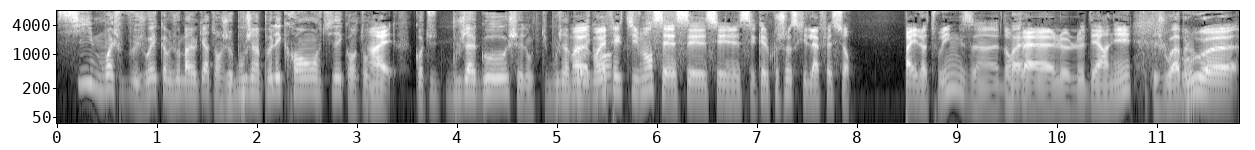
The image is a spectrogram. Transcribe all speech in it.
Si moi je jouer comme je joue Mario Kart, genre je bouge un peu l'écran, tu sais, quand, on, Ouais. quand tu bouges à gauche, donc tu bouges un peu l'écran. moi, effectivement, c'est quelque chose qu'il a fait sur Pilot Wings, euh, donc Ouais. la- le, le dernier. C'était jouable. Où euh,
